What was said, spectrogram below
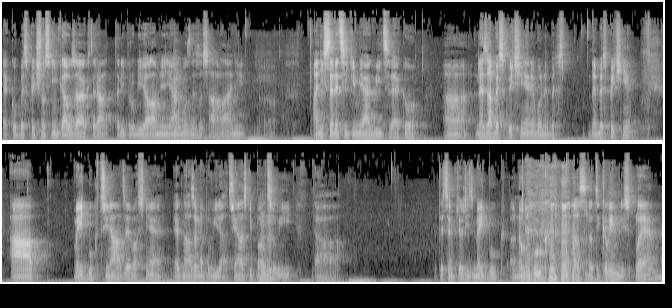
Jako bezpečnostní kauza, která tady probíhala, mě nějak moc nezasáhla, ani, ani se necítím nějak víc jako nezabezpečeně nebo nebez, nebezpečně. A MateBook 13 je vlastně, jak název nepovídá, 13-palcový mm-hmm teď jsem chtěl říct MateBook, notebook s dotykovým displejem.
